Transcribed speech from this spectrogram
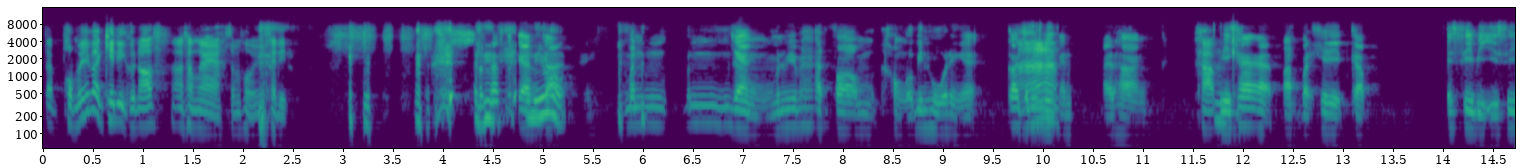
แต่ผมไม่ได้บัตรเครดิตคุณออฟเอาทำไงอะสมมติผมไม่มีเครดิตอันนี้ก็สแกนอันนี้ผจ่ายมมันมันอย่างมันมีแพลตฟอร์มของโรบินฮูดอย่างเงี้ย ก็จะไม่อ่ามีมีการปลายทาง ครับ มีแค่ตัดบัตรเครดิตกับ SCB Easy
